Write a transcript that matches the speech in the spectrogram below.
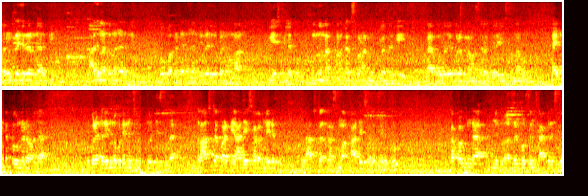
మరియు ట్రెజరర్ గారికి ఆదినాథ్ అన్న గారికి గోపాల్ రెడ్డి అన్న గారికి వేదిక పైన ఉన్న పిఎస్టీలకు ముందున్న మన కరస్పాండెంట్ మిత్రులందరికీ నాకు హృదయపూర్వక నమస్కారాలు తెలియజేస్తున్నాను. టైం తక్కువ ఉండడం వల్ల ఒక రెండు ఒకటే నిమిషం క్లోజ్ చేస్తున్నా. రాష్ట్ర పార్టీ ఆదేశాల మేరకు రాష్ట్ర రస్మ ఆదేశాల మేరకు తప్పకుండా మీకు హండ్రెడ్ పర్సెంట్ సహకరిస్తూ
